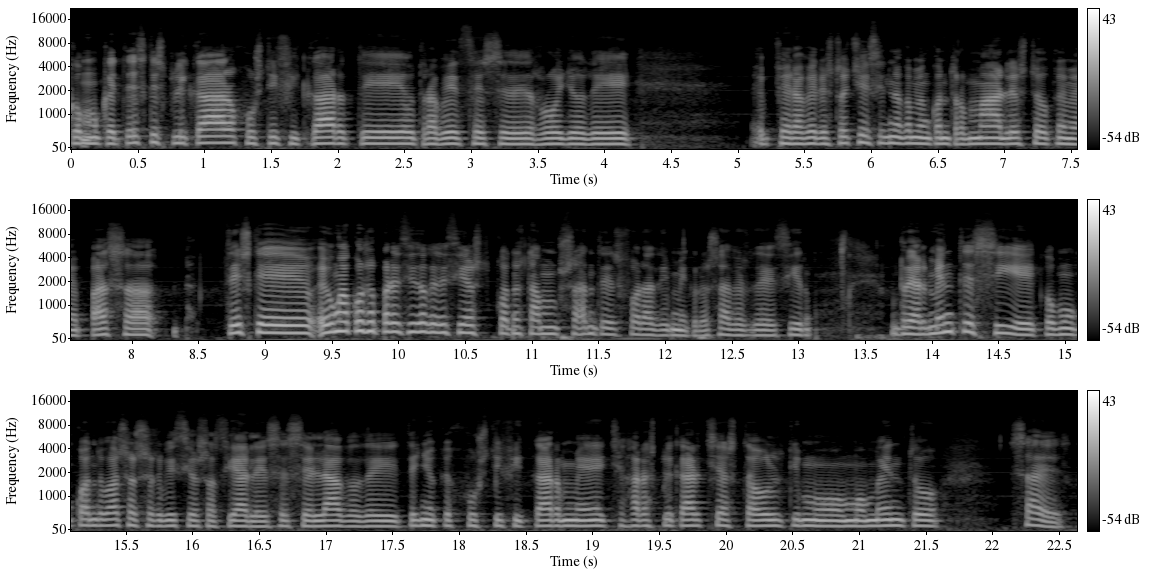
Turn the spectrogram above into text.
como que tens que explicar, justificarte outra vez ese rollo de eh, pero a ver, estou che dicindo que me encontro mal, isto que me pasa. Tens que é unha cousa parecida que decías cando estamos antes fora de micro, sabes, de decir, realmente sí, é como cando vas aos servicios sociales, ese lado de teño que justificarme, chegar a explicarche hasta o último momento, sabes?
